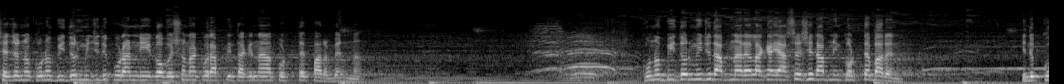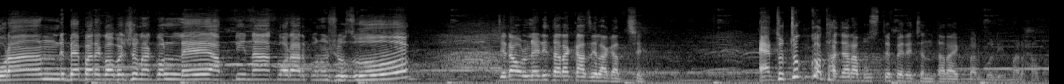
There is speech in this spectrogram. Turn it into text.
সেজন্য কোনো বিধর্মী যদি কোরআন নিয়ে গবেষণা করে, আপনি তাকে না করতে পারবেন না। কোনো বিধর্মী যদি আপনার এলাকায় আসে, সেটা আপনি করতে পারেন। কিন্তু কোরআন ব্যাপারে গবেষণা করলে আপনি না করার কোনো সুযোগ যেটা অলরেডি তারা কাজে লাগাচ্ছে। এতটুক কথা যারা বুঝতে পেরেছেন তারা একবার বলি, মারহাবা।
